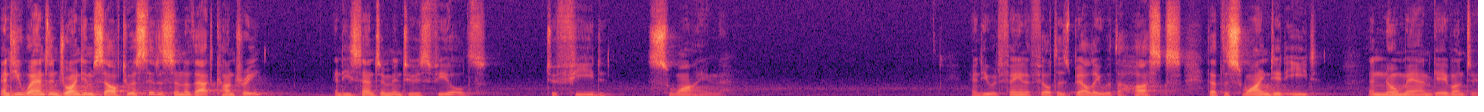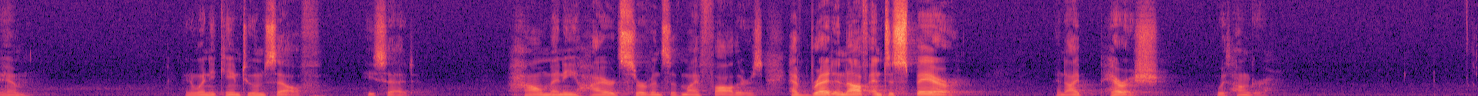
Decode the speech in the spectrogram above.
And he went and joined himself to a citizen of that country, and he sent him into his fields to feed swine. And he would fain have filled his belly with the husks that the swine did eat, and no man gave unto him. And when he came to himself, he said, How many hired servants of my father's have bread enough and to spare, and I perish with hunger?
